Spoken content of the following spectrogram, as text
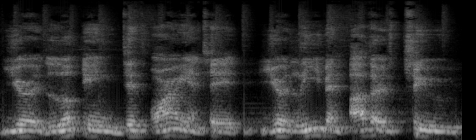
you're looking disoriented, you're leaving others to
